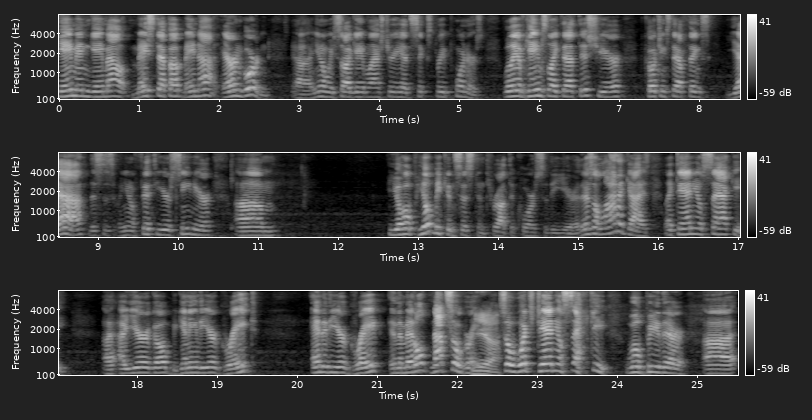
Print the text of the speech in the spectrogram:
game in, game out, may step up, may not. Eron Gordon, uh, you know, we saw a game last year, he had six three pointers. Will they have games like that this year? Coaching staff thinks, yeah, this is, you know, fifth year senior. Um, you hope he'll be consistent throughout the course of the year. There's a lot of guys like Daniel Sackey a, a year ago, beginning of the year, great. End of the year, great. In the middle, not so great. Yeah. So which Daniel Sackey will be there? Uh,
